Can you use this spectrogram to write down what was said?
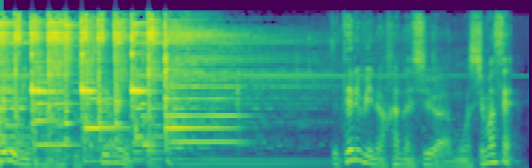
テレビの話してないって。テレビの話はもうしません。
